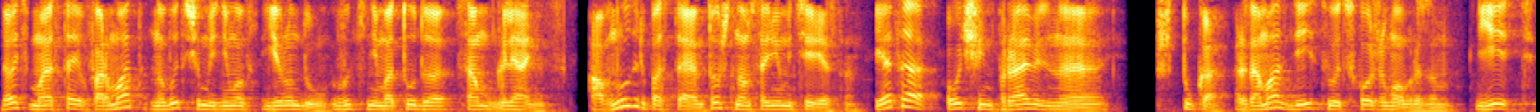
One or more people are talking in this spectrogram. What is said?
Давайте мы оставим формат, но вытащим из него ерунду. Выкинем оттуда сам глянец. А внутрь поставим то, что нам самим интересно. И это очень правильная штука. Арзамас действует схожим образом. Есть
